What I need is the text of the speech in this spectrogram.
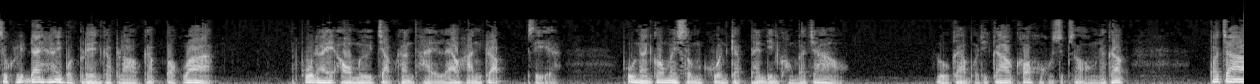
ซูคริสต์ได้ให้บทเรียนกับเรากับบอกว่า ผู้ใดเอามือจับคันไถแล้วหันกลับเสีย ผู้นั้นก็ไม่สมควรกับแผ่นดินของพระเจ้า ลูกาบทที่9ข้อ62นะครับ พระเจ้า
